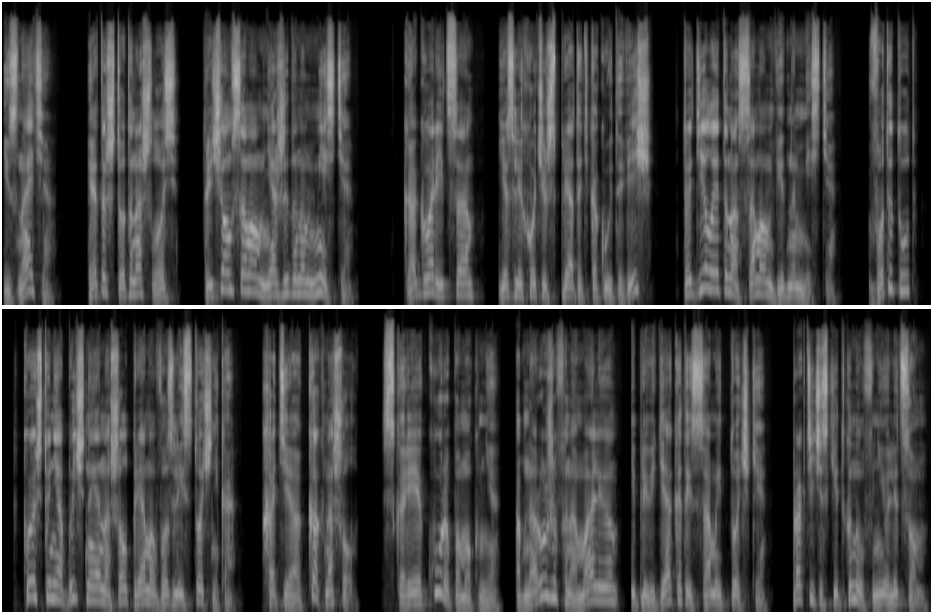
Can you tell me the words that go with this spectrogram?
И знаете, это что-то нашлось, причем в самом неожиданном месте. Как говорится, если хочешь спрятать какую-то вещь, то делай это на самом видном месте. Вот и тут кое-что необычное я нашел прямо возле источника. Хотя, как нашел? Скорее, Кура помог мне, обнаружив аномалию и приведя к этой самой точке, практически ткнув в нее лицом.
